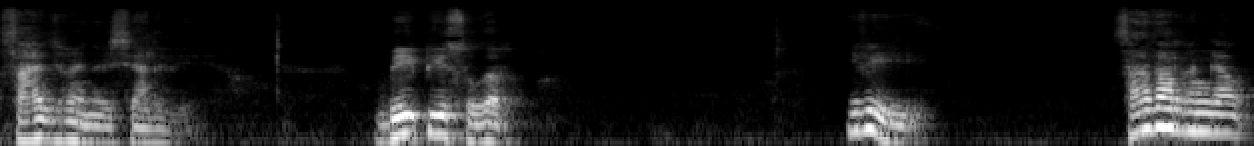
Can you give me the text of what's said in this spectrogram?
సహజమైన విషయాలు ఇవి. BP sugar. ఇవి సాధారణంగా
